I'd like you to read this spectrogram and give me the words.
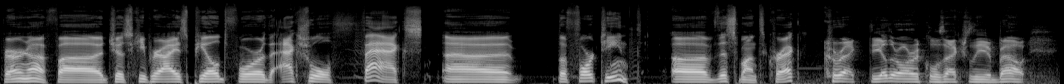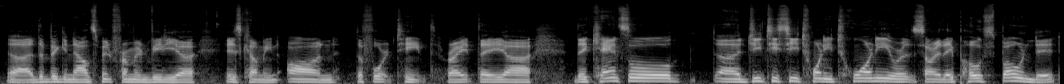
fair enough. Uh, just keep your eyes peeled for the actual facts. Uh, the 14th of this month, correct? Correct. The other article is actually about uh, the big announcement from Nvidia is coming on the 14th. Right? They uh, they canceled uh, GTC 2020, or sorry, they postponed it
